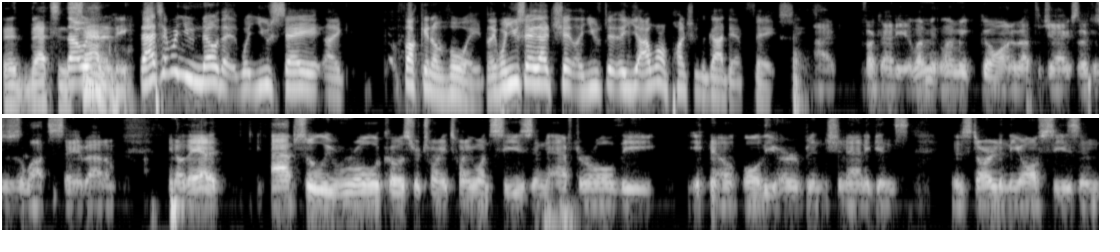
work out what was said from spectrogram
That that's insanity. That was, that's it when you know that what you say like fucking avoid. Like when you say that shit, like you, I want to punch you in the goddamn face. I fuck out of here. Let me let me go on about the Jags though, because there's a lot to say about them. You know, they had an absolutely roller coaster 2021 season after all the you know all the urban shenanigans that started in the off season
